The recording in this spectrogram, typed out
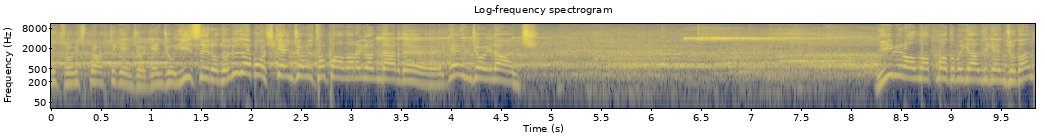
Mitrovic bıraktı Genco. Genco iyi sıyrıldı. Önü de boş Genco ve topu ağlara gönderdi. Genco İlanç. İyi bir aldatma adımı geldi Genco'dan.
